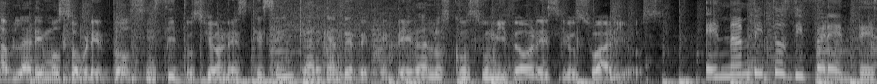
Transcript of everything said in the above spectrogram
hablaremos sobre dos instituciones que se encargan de defender a los consumidores y usuarios. En ámbitos diferentes,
